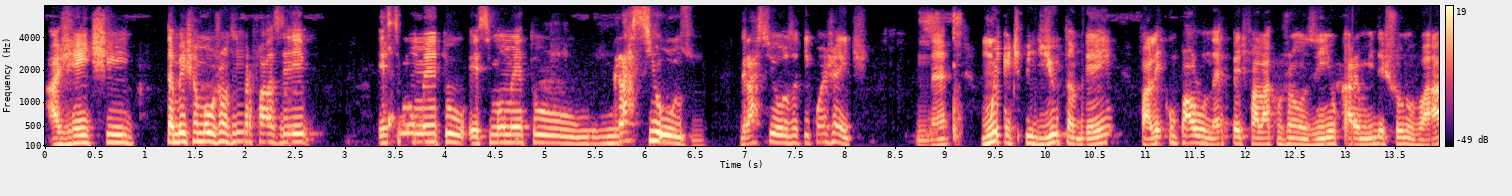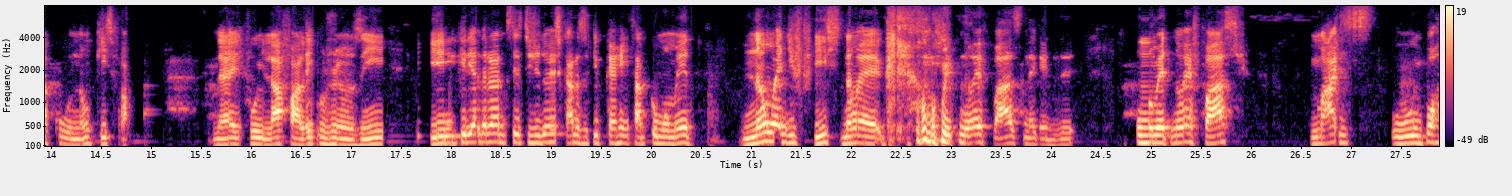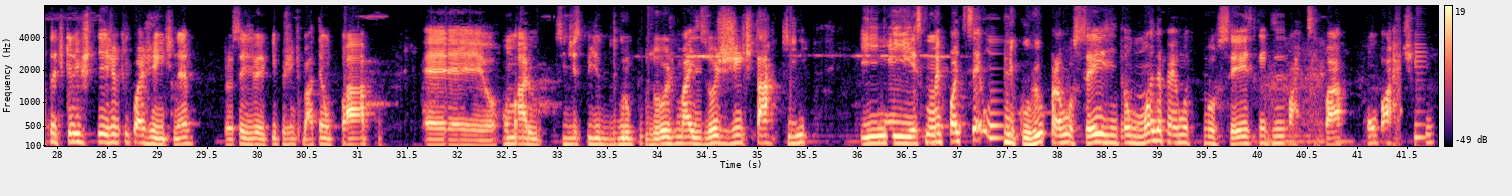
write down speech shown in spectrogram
a gente também chamou o Joãozinho para fazer esse momento, esse momento gracioso, gracioso aqui com a gente, né? Muita gente pediu também, falei com o Paulo Neto para ele falar com o Joãozinho, o cara me deixou no vácuo, não quis falar, né? Fui lá, falei com o Joãozinho e queria agradecer esses dois caras aqui, porque a gente sabe que o momento não é difícil, não é, o momento não é fácil, né? Quer dizer, o momento não é fácil, mas o importante é que ele esteja aqui com a gente, né? Para vocês verem aqui, para a gente bater um papo. É, o Romário se despediu dos grupos hoje, mas hoje a gente está aqui e esse momento pode ser único, viu, para vocês. Então, manda pergunta para vocês. Quem quiser participar, compartilhe.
